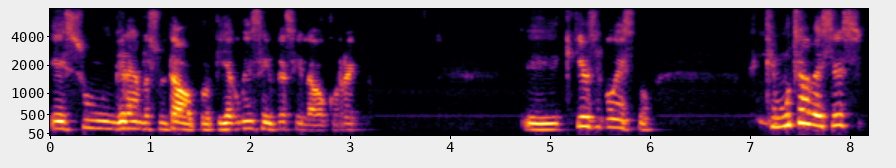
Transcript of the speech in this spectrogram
es un gran resultado porque ya comienza a ir hacia el lado correcto. Eh, ¿Qué quiero decir con esto? Que muchas veces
